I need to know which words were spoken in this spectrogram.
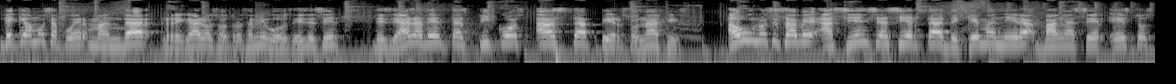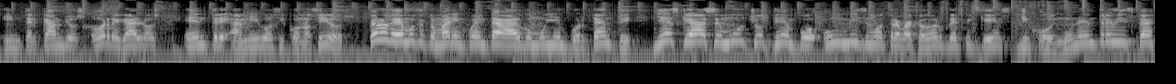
de que vamos a poder mandar regalos a otros amigos. Es decir, desde ala deltas, picos hasta personajes. Aún no se sabe a ciencia cierta de qué manera van a ser estos intercambios o regalos entre amigos y conocidos. Pero debemos de tomar en cuenta algo muy importante y es que hace mucho tiempo un mismo trabajador de Epic Games dijo en una entrevista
